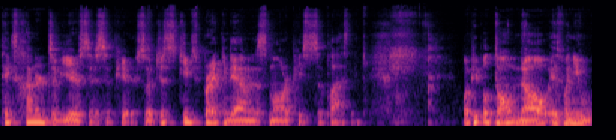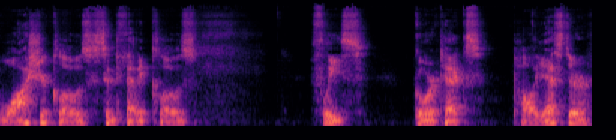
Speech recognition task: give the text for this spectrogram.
takes hundreds of years to disappear. So it just keeps breaking down into smaller pieces of plastic. What people don't know is when you wash your clothes, synthetic clothes, fleece, Gore Tex, polyester,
